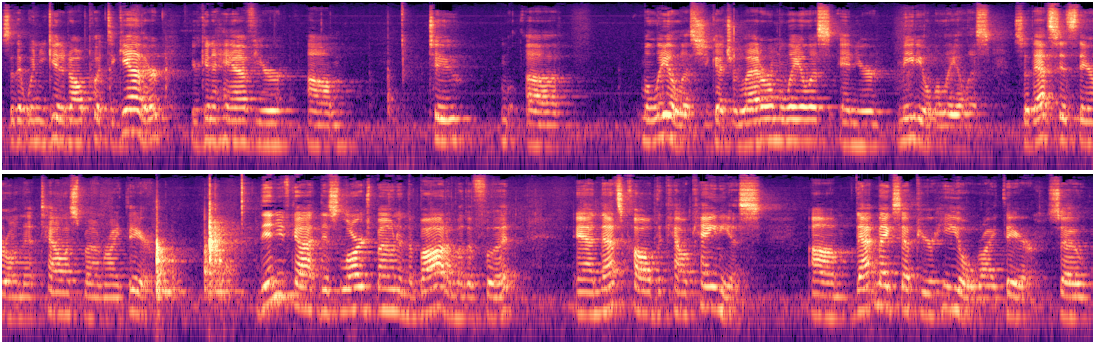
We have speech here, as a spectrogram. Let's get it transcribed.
so that when you get it all put together, you're going to have your um, two uh, malleolus. You've got your lateral malleolus and your medial malleolus. So that sits there on that talus bone right there. Then you've got this large bone in the bottom of the foot, and that's called the calcaneus. Um, that makes up your heel right there. So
